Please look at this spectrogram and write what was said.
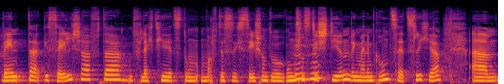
Wenn der Gesellschafter, und vielleicht hier jetzt um, um auf das, ich sehe schon, du runzelst mhm. die Stirn wegen meinem grundsätzlich, ja, ähm,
